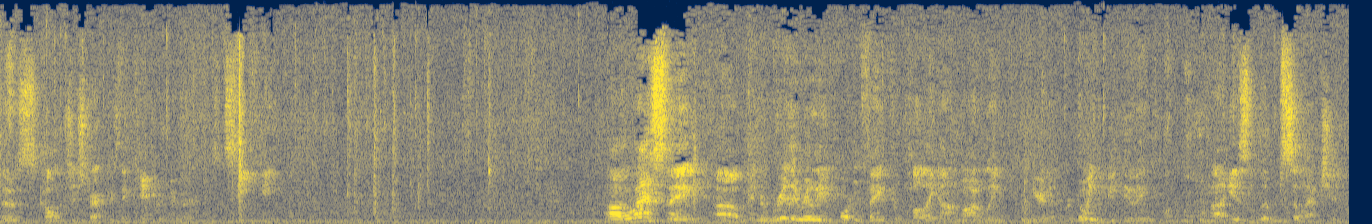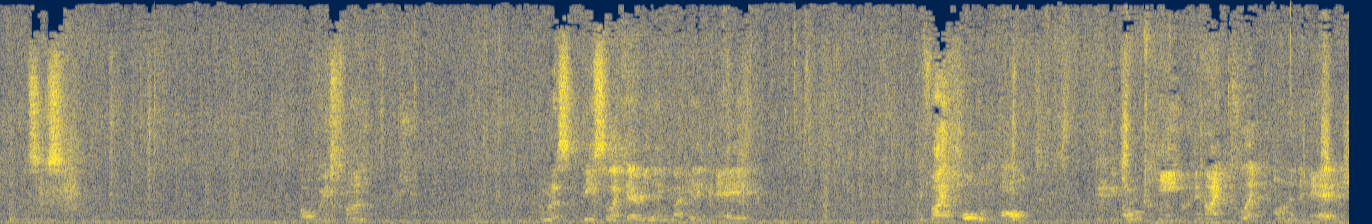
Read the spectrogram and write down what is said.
Those college instructors, they can't remember CP. Uh, the last thing, um, and a really, really important thing for polygon modeling here that we're going to be doing, uh, is loop selection. This is always fun. I'm going to deselect everything by hitting A. If I hold Alt, the Alt key, and I click on an edge,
